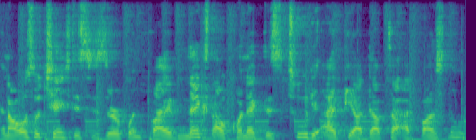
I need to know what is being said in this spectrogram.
And I'll also change this to 0.5. Next, I'll connect this to the IP adapter advanced node.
